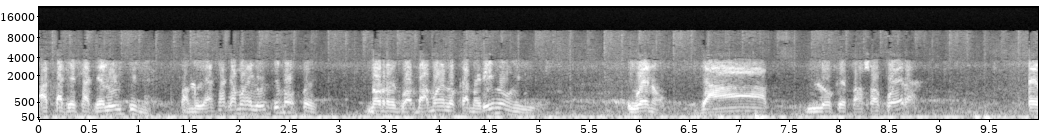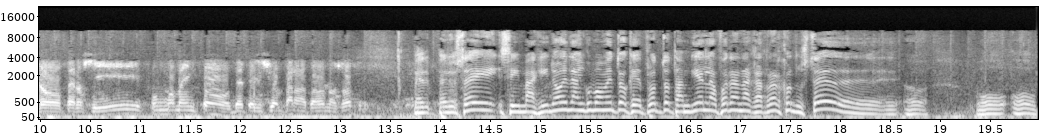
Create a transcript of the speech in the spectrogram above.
hasta que saqué el último. Cuando ya sacamos el último, pues nos resguardamos en los camerinos y, y bueno, ya lo que pasó afuera. Pero, pero sí fue un momento de tensión para todos nosotros. Pero, pero usted se imaginó en algún momento que de pronto también la fueran a agarrar con usted eh, o, o- o-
